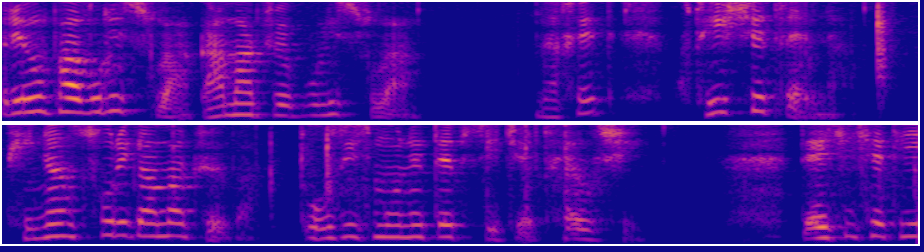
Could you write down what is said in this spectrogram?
ტრიუმფალური სვლა, გამარჯვებული სვლა. ნახეთ, ღვთის შეწევნა, ფინანსური გამარჯვება, ტუზის მონეტებს იჭერთ ხელში. და ეს ისეთი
